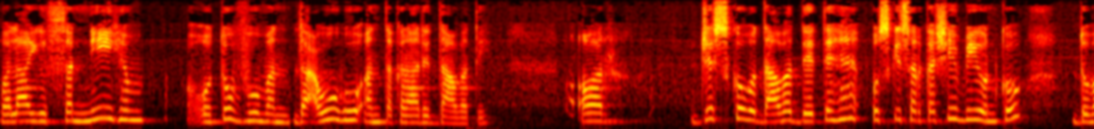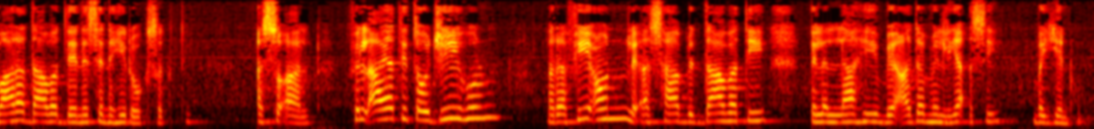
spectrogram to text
ولا یوسنیہم اتو من دعوہ ان تکرار دعوتی اور جس کو وہ دعوت دیتے ہیں، اس کی سرکشی بھی ان کو دوبارہ دعوت دینے سے نہیں روک سکتی۔ السؤال فی الآیت توجیہ رفیع اصحاب دعوتی اللہ بے عدم الیاسی بین ہوں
